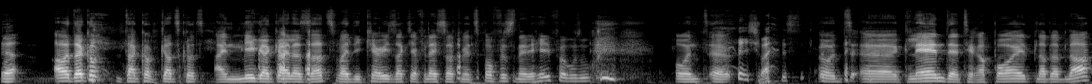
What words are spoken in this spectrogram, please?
Ja. Aber da kommt, da kommt ganz kurz ein mega geiler Satz, weil die Carrie sagt ja, vielleicht sollten wir jetzt professionelle Hilfe suchen. Und, äh, Ich weiß. und äh, Glenn, der Therapeut, bla bla bla.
